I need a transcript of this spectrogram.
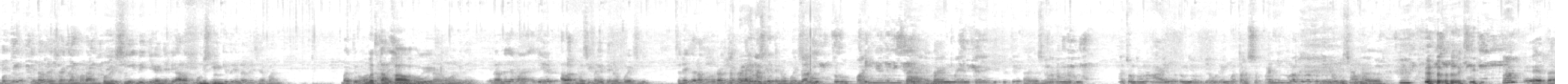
Baheula Indonesia gamelan besi di jadi alat musik gitu Indonesia pan. Batu mah Betangkal, kayu naon gitu. Indonesia mah ieu alat musiknya tinu besi urang tapi jeung alat enak musik tinu udah kelupain lagi Nah, kayak main-main kayak gitu tuh. Sekarang lebih ah contohnya aing atau jauh jauh aing mah teresep anjing lagu-lagu di Indonesia mah. Hah? Ya, eta.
